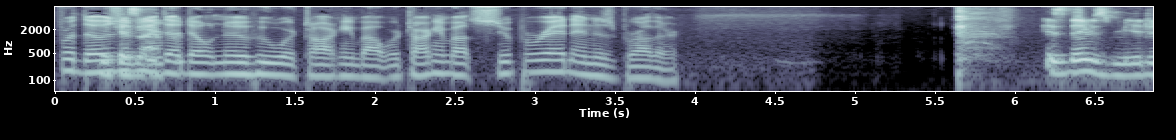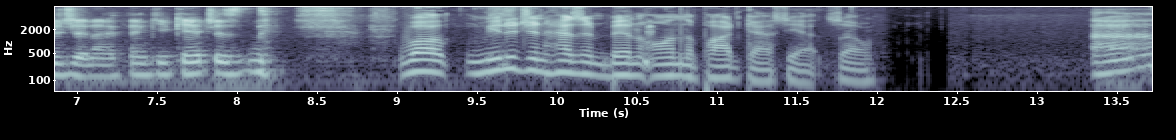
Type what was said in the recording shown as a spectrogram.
For those Because of you I- that don't know who we're talking about, we're talking about Super Red and his brother. His name's Mutagen. I think you can't just. Well, Mutagen hasn't been on the podcast yet, so yeah,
